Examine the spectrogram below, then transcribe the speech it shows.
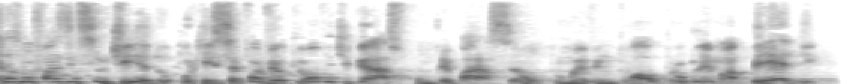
elas não fazem sentido, porque se você for ver o que houve de gasto com preparação para um eventual problema bélico,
